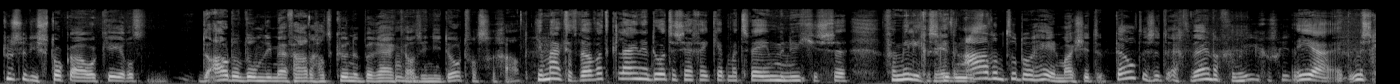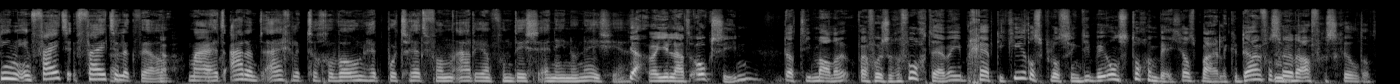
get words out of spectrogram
tussen die stokoude kerels de ouderdom die mijn vader had kunnen bereiken... Mhm. als hij niet dood was gegaan. Je maakt het wel wat kleiner door te zeggen... ik heb maar twee minuutjes uh, familiegeschiedenis. het ademt er doorheen, maar als je het telt... is het echt weinig familiegeschiedenis. Ja, misschien in feit, feitelijk wel. Maar het ademt eigenlijk toch gewoon het portret van Adriaan van Dis en Indonesië. Ja, maar je laat ook zien dat die mannen waarvoor ze gevochten hebben... je begrijpt die kerels plotseling die bij ons toch een beetje als baarlijke duivels werden mhm. afgeschilderd.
